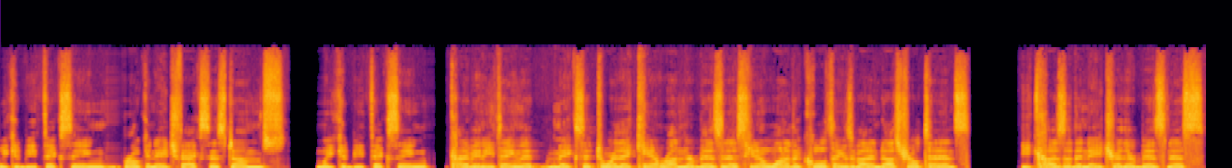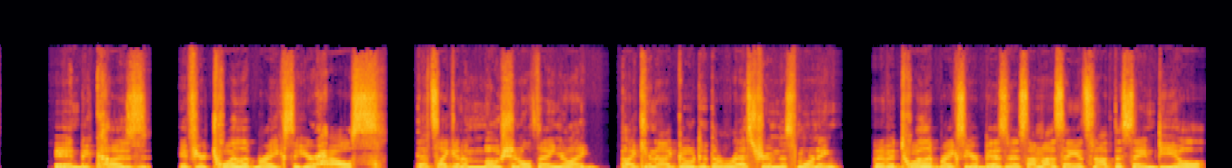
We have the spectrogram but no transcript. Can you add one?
we could be fixing broken HVAC systems, we could be fixing kind of anything that makes it to where they can't run their business. You know, one of the cool things about industrial tenants, because of the nature of their business, and because if your toilet breaks at your house, that's like an emotional thing. You're like, I cannot go to the restroom this morning. But if a toilet breaks at your business, I'm not saying it's not the same deal,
